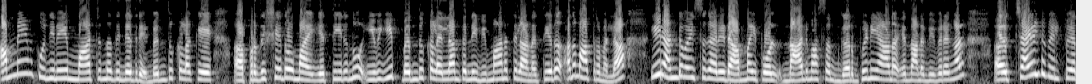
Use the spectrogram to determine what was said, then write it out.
അമ്മയും കുഞ്ഞിനെയും മാറ്റുന്നതിനെതിരെ ബന്ധുക്കളൊക്കെ പ്രതിഷേധവുമായി എത്തിയിരുന്നു. ഈ- ബന്ധുക്കളെല്ലാം തന്നെ വിമാനത്തിലാണ് എത്തിയത്. അത് മാത്രമല്ല ഈ രണ്ടു വയസ്സുകാരിയുടെ അമ്മ ഇപ്പോൾ നാലുമാസം ഗർഭിണിയാണ് എന്നാണ് വിവരങ്ങൾ. ചൈൽഡ് വെൽഫെയർ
